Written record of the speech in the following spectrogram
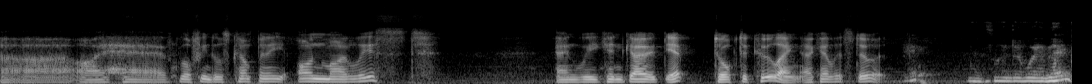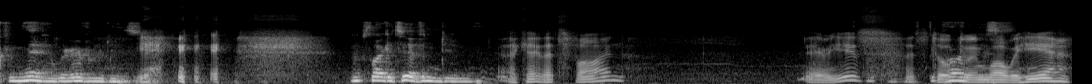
uh, I have Glorfindel's company on my list, and we can go. Yep, talk to Kulang. Okay, let's do it. We'll find our way back from there, wherever it is. Yeah. Looks like it's Evendim. okay, that's fine. There he is. Let's talk to him while we're here.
